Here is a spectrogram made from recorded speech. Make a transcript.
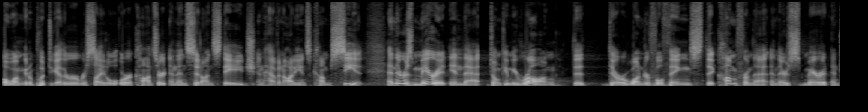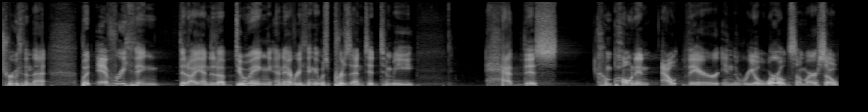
oh, I'm going to put together a recital or a concert and then sit on stage and have an audience come see it. And there is merit in that, don't get me wrong, that there are wonderful things that come from that, and there's merit and truth in that. But everything that I ended up doing and everything that was presented to me had this component out there in the real world somewhere. So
